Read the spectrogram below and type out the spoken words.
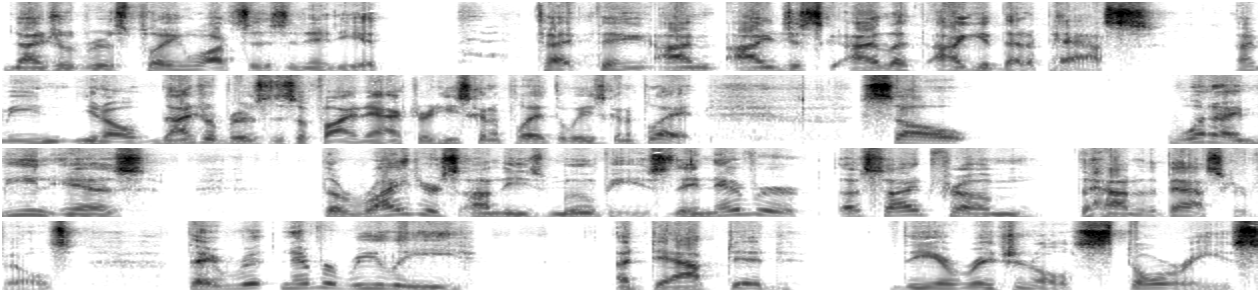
Nigel Bruce playing Watson as an idiot type thing. I'm I just I let I give that a pass. I mean, you know, Nigel Bruce is a fine actor and he's going to play it the way he's going to play it. So what I mean is the writers on these movies, they never aside from The Hound of the Baskervilles, they re- never really adapted the original stories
